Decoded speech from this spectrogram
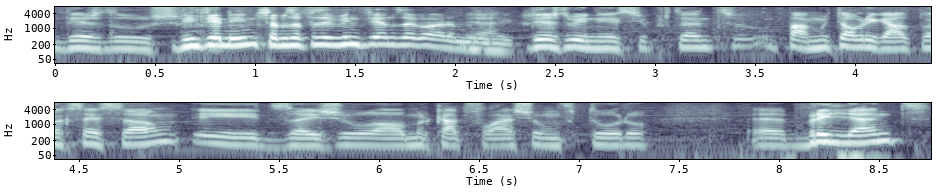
desde os... 20 aninhos, estamos a fazer 20 anos agora, meus amigos. Desde o início, portanto, pá, muito obrigado pela recepção e desejo ao Mercado Flash um futuro uh, brilhante,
